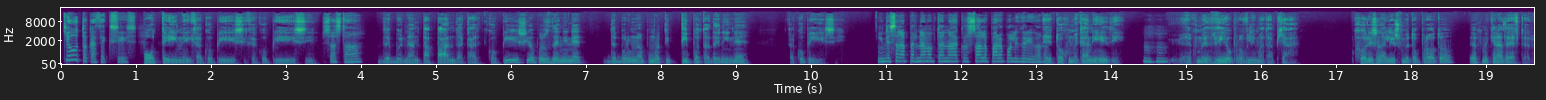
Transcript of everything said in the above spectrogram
και ούτω καθεξής. Πότε είναι η κακοποίηση κακοποίηση. Σωστά. Δεν μπορεί να είναι τα πάντα κακοποίηση όπως δεν είναι δεν μπορούμε να πούμε ότι τίποτα δεν είναι κακοποίηση. Είναι σαν να περνάμε από το ένα άκρο στο άλλο πάρα πολύ γρήγορα. Ε, το έχουμε κάνει Έχουμε δύο προβλήματα πια. Χωρίς να λύσουμε το πρώτο, έχουμε και ένα δεύτερο.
